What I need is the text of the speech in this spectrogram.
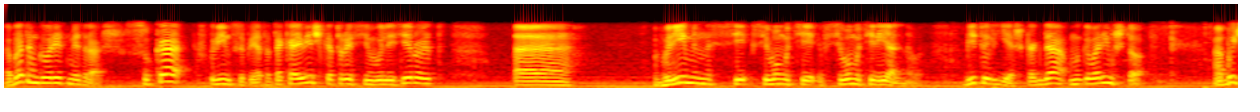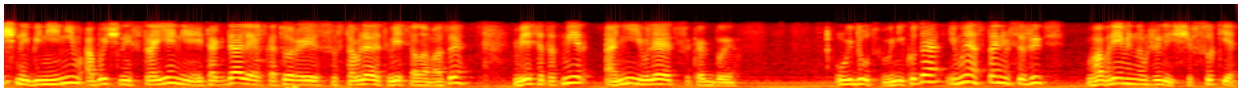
Об этом говорит Мидраш. Сука, в принципе, это такая вещь, которая символизирует э, временность всего, матери, всего материального. Битуль еш. Когда мы говорим, что обычный бениним, обычные строения и так далее, которые составляют весь Аламазе, весь этот мир, они являются как бы уйдут в никуда, и мы останемся жить во временном жилище, в суке.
